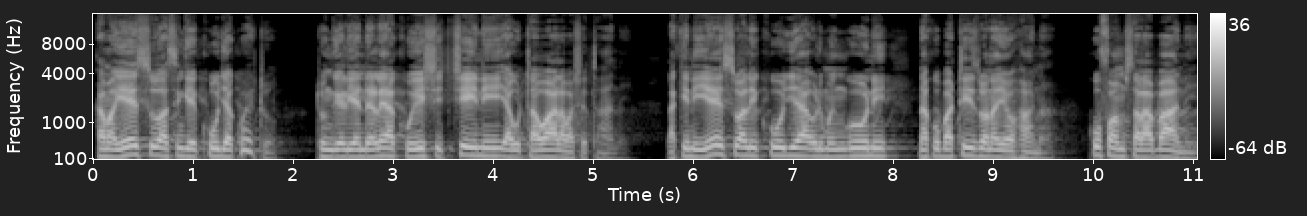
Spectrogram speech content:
Kama yesu asingekuja kwetu tungeliendelea kuishi chini ya utawala wa shetani. Lakini yesu alikuja ulimwenguni na kubatizwa na yohana kufa msalabani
